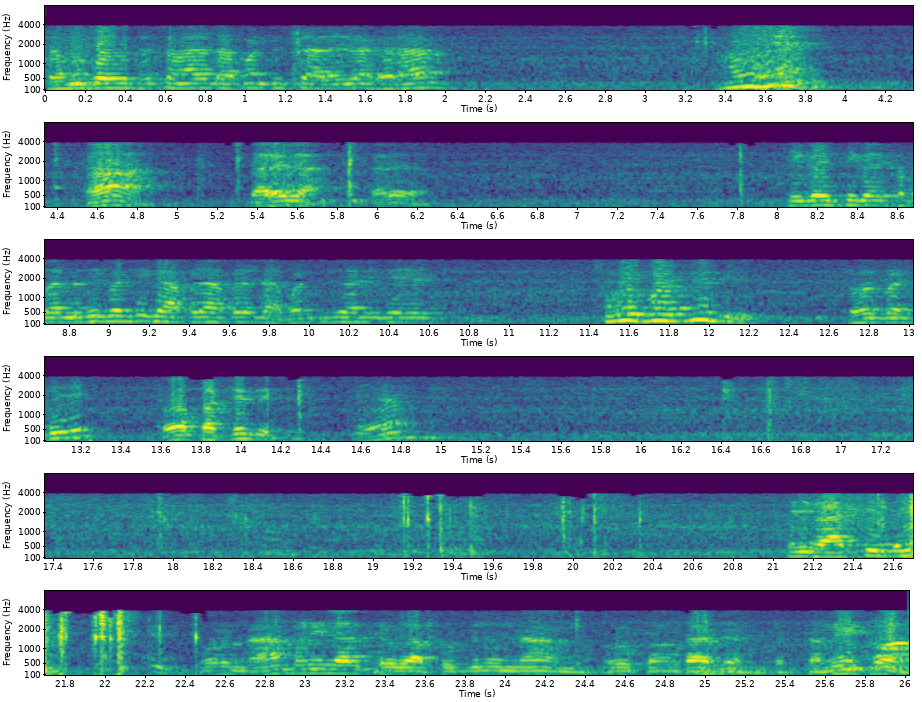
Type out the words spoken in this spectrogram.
તમે કોઈ વખત તમારા દાપણ ચાલેલા ખરા? હા ચાલેલા ચાલેલા. તે કઈ તે કઈ ખબર નથી પડતી કે આપણે આપણે ડાબણથી ચાલી ગયા? ખબર પડતી હતી. ખબર પડતી હતી? ખબર પડતી હતી. એમ? કઈ વાતચીત નહીં મારું નામ મણીલાલ કરવા પૂજ્યનું નામ તમે કોણ?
